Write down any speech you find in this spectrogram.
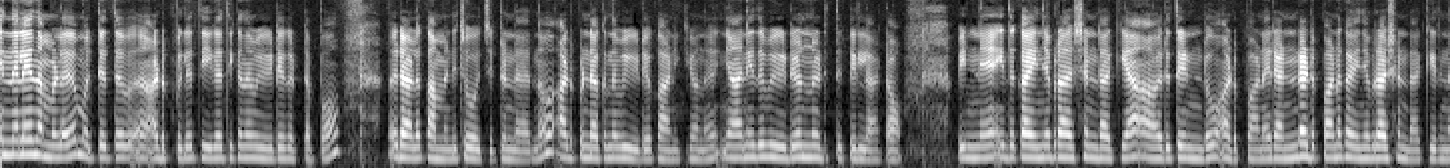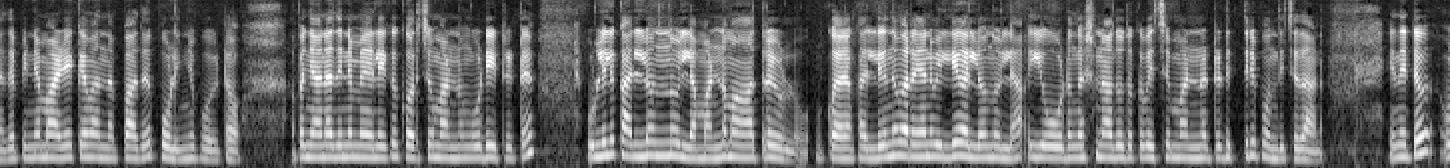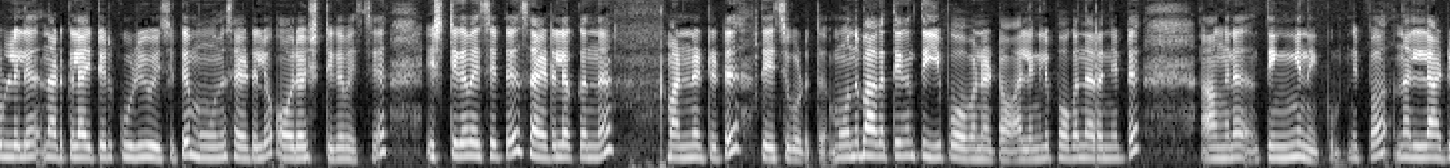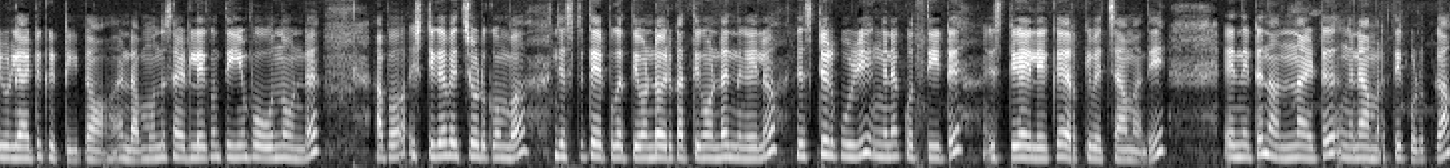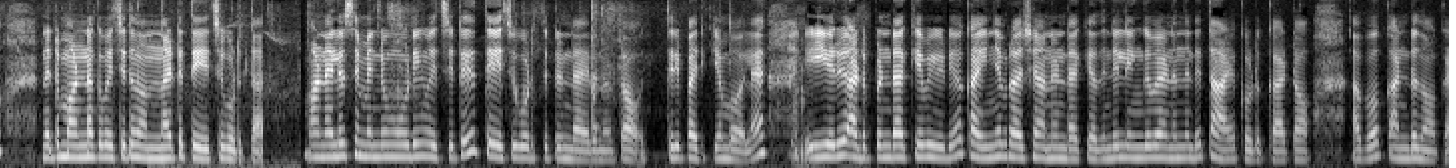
ഇന്നലെ നമ്മൾ മുറ്റത്ത് അടുപ്പിൽ തീ കത്തിക്കുന്ന വീഡിയോ കിട്ടപ്പോൾ ഒരാൾ കമന്റ് ചോദിച്ചിട്ടുണ്ടായിരുന്നു. അടുപ്പുണ്ടാക്കുന്ന വീഡിയോ കാണിക്കുമെന്ന് ഞാനിത് വീഡിയോ ഒന്നും എടുത്തിട്ടില്ല കേട്ടോ പിന്നെ ഇത് കഴിഞ്ഞ പ്രാവശ്യം ഉണ്ടാക്കിയ ആ ഒരു തിണ്ടും അടുപ്പാണ്. രണ്ടടുപ്പാണ് കഴിഞ്ഞ പ്രാവശ്യം ഉണ്ടാക്കിയിരുന്നത്. പിന്നെ മഴയൊക്കെ വന്നപ്പോൾ അത് പൊളിഞ്ഞു പോയിട്ടോ അപ്പോൾ ഞാൻ അതിന്റെ മേലേക്ക് കുറച്ച് മണ്ണും കൂടി ഇട്ടിട്ട് ഉള്ളിൽ കല്ലൊന്നുമില്ല. മണ്ണ് മാത്രമേ ഉള്ളൂ. കല്ല് എന്ന് പറയാൻ വലിയ കല്ലൊന്നുമില്ല. ഈ ഓടും കഷ്ണം അതും ഇതൊക്കെ വെച്ച് മണ്ണിട്ടിട്ട് ഇത്തിരി പൊന്തിച്ചതാണ്. എന്നിട്ട് ഉള്ളിൽ നടുക്കലായിട്ട് ഒരു കുഴി ഒഴിച്ചിട്ട് മൂന്ന് സൈഡിൽ ഓരോ ഇഷ്ടിക വെച്ച്. ഇഷ്ടിക വെച്ചിട്ട് സൈഡിലൊക്കെ ഒന്ന് മണ്ണിട്ടിട്ട് തേച്ച് കൊടുത്ത്. മൂന്ന് ഭാഗത്തേക്കും തീ പോവണം കേട്ടോ. അല്ലെങ്കിൽ പുക നിറഞ്ഞിട്ട് അങ്ങനെ തിങ്ങി നിൽക്കും. ഇപ്പോൾ നല്ല അടിപൊളിയായിട്ട് കിട്ടി കേട്ടോ ഉണ്ടോ മൂന്ന് സൈഡിലേക്കും തീയും പോകുന്നുണ്ട്. അപ്പോൾ ഇഷ്ടിക വെച്ച് കൊടുക്കുമ്പോൾ ജസ്റ്റ് തേപ്പ് കത്തി കൊണ്ടോ ഒരു കത്തി കൊണ്ടോ എന്തെങ്കിലും ജസ്റ്റ് ഒരു കുഴി ഇങ്ങനെ കൊത്തിയിട്ട് ഇഷ്ടികയിലേക്ക് ഇറക്കി വെച്ചാൽ മതി. എന്നിട്ട് നന്നായിട്ട് ഇങ്ങനെ അമർത്തി കൊടുക്കുക. എന്നിട്ട് മണ്ണൊക്കെ വെച്ചിട്ട് നന്നായിട്ട് തേച്ച് കൊടുത്താൽ മണലും സിമെന്റും കൂടി വെച്ചിട്ട് തേച്ച് കൊടുത്തിട്ടുണ്ടായിരുന്നു കേട്ടോ. ഒത്തിരി പരിക്കും പോലെ. ഈ ഒരു അടുപ്പുണ്ടാക്കിയ വീഡിയോ കഴിഞ്ഞ പ്രാവശ്യമാണ് ഉണ്ടാക്കിയത്. അതിന്റെ ലിങ്ക് വേണമെന്നുണ്ടെങ്കിൽ താഴെ കൊടുക്കാം കേട്ടോ. അപ്പോൾ കണ്ടു നോക്കണം.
